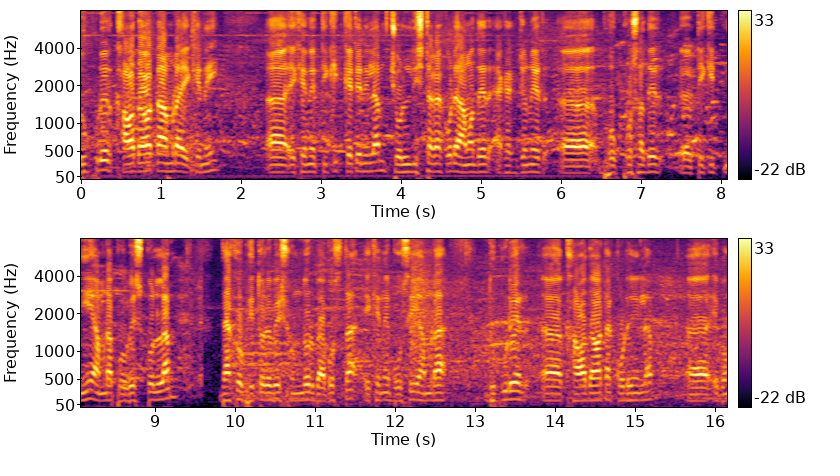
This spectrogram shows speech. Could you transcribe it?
দুপুরের খাওয়া দাওয়াটা আমরা এখানেই এখানে টিকিট কেটে নিলাম। চল্লিশ টাকা করে আমাদের এক একজনের ভোগ প্রসাদের টিকিট নিয়ে আমরা প্রবেশ করলাম। দেখো, ভিতরে বেশ সুন্দর ব্যবস্থা। এখানে বসেই আমরা দুপুরের খাওয়া দাওয়াটা করে নিলাম এবং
